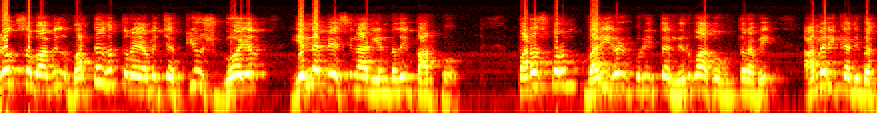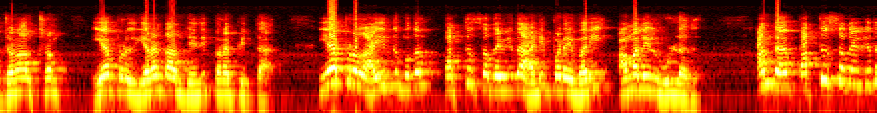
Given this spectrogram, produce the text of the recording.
லோக்சபாவில் வர்த்தகத்துறை அமைச்சர் பியூஷ் கோயல் என்ன பேசினார் என்பதை பார்ப்போம். பரஸ்பரம் வரிகள் குறித்த நிர்வாக உத்தரவை அமெரிக்க அதிபர் டொனால்ட் ட்ரம்ப் ஏப்ரல் இரண்டாம் தேதி பிறப்பித்தார். ஏப்ரல் ஐந்து முதல் பத்து சதவீத அடிப்படை வரி அமலில் உள்ளது. அந்த பத்து சதவீத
